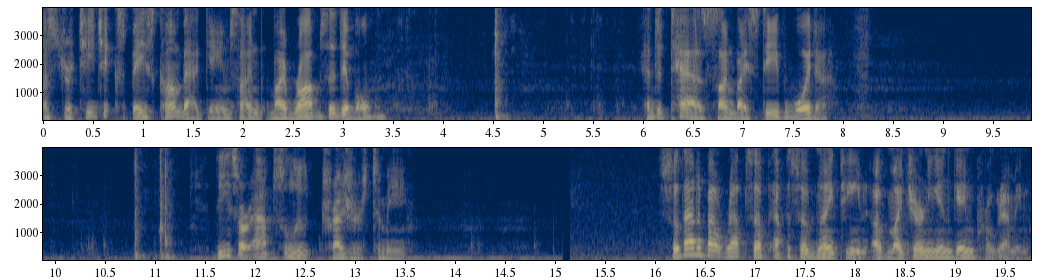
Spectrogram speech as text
A strategic space combat game signed by Rob Zdybel. And a Taz signed by Steve Woita. These are absolute treasures to me. So that about wraps up episode 19 of my journey in game programming.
